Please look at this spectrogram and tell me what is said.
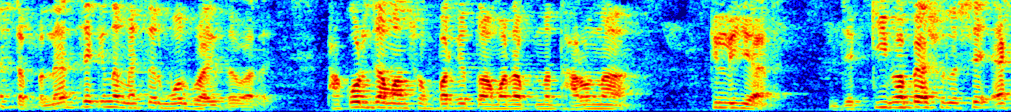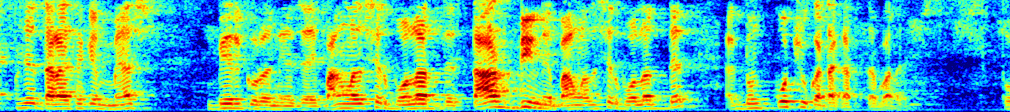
একটা প্লেয়ার যে কিনা ম্যাচের মোড় ঘুরাই দিতে পারে। ফাকর জামান সম্পর্কে তো আমার আপনার ধারণা ক্লিয়ার যে কীভাবে আসলে সে এক পাশে দাঁড়ায় থেকে ম্যাচ বের করে নিয়ে যায়। বাংলাদেশের বোলারদের তার দিনে বাংলাদেশের বোলারদের একদম কচু কাটা কাটতে পারে। তো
